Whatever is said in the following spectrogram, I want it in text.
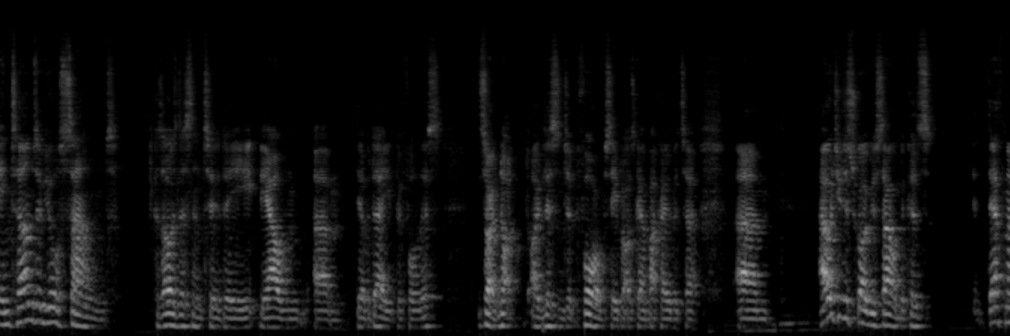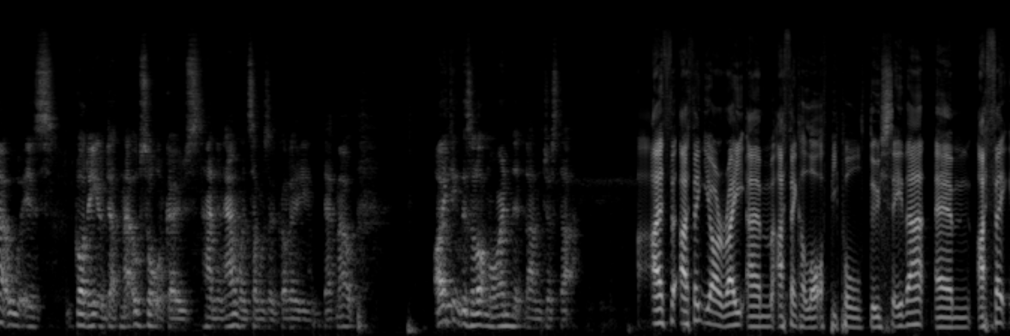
in terms of your sound, because I was listening to the the album um, the other day before this. Sorry, not I've listened to it before, obviously, but I was going back over to. Um, how would you describe your sound? Because death metal is God Eater death metal sort of goes hand in hand when someone's a God Eater death metal. I think there's a lot more in it than just that. I th- I think you're right. Um, I think a lot of people do say that. Um, I think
